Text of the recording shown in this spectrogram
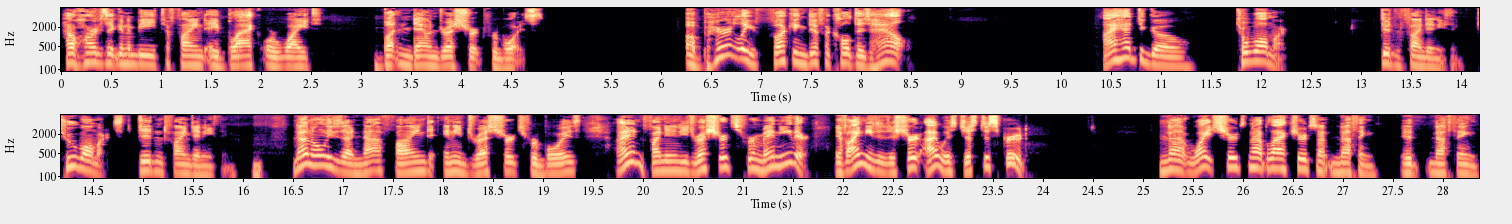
How hard is it going to be to find a black or white button down dress shirt for boys? Apparently fucking difficult as hell. I had to go to Walmart. Didn't find anything. Two Walmarts. Didn't find anything. Not only did I not find any dress shirts for boys, I didn't find any dress shirts for men either. If I needed a shirt, I was just as screwed. Not white shirts, not black shirts, not nothing. It nothing.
